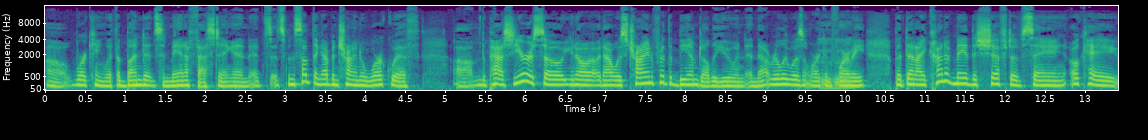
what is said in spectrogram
uh, working with abundance and manifesting, and it's it's been something I've been trying to work with. Um, the past year or so, you know, and I was trying for the BMW, and, and that really wasn't working mm-hmm. for me. But then I kind of made the shift of saying, okay,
